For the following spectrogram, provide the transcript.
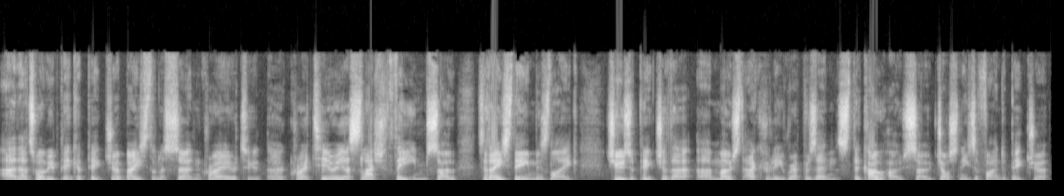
Uh, that's where we pick a picture based on a certain criteria, uh, criteria slash theme. So today's theme is like choose a picture that uh, most accurately represents the co-host. So Josh needs to find a picture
